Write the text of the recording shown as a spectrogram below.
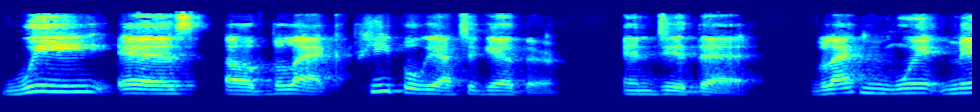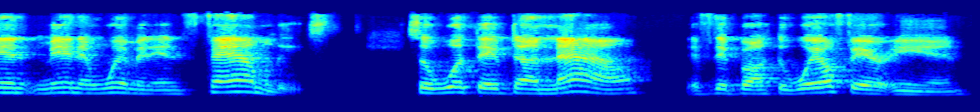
We, as a black people, got together and did that. Black men, men and women in families so what they've done now, if they brought the welfare in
